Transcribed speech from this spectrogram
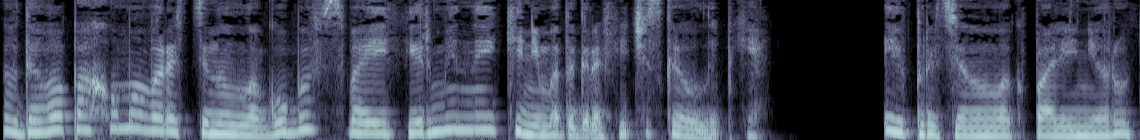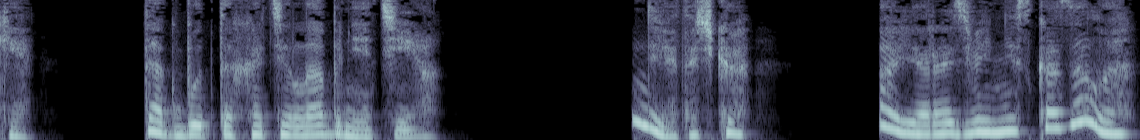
вдова Пахомова растянула губы в своей фирменной кинематографической улыбке и протянула к Полине руки, так будто хотела обнять ее. «Деточка, а я разве не сказала?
